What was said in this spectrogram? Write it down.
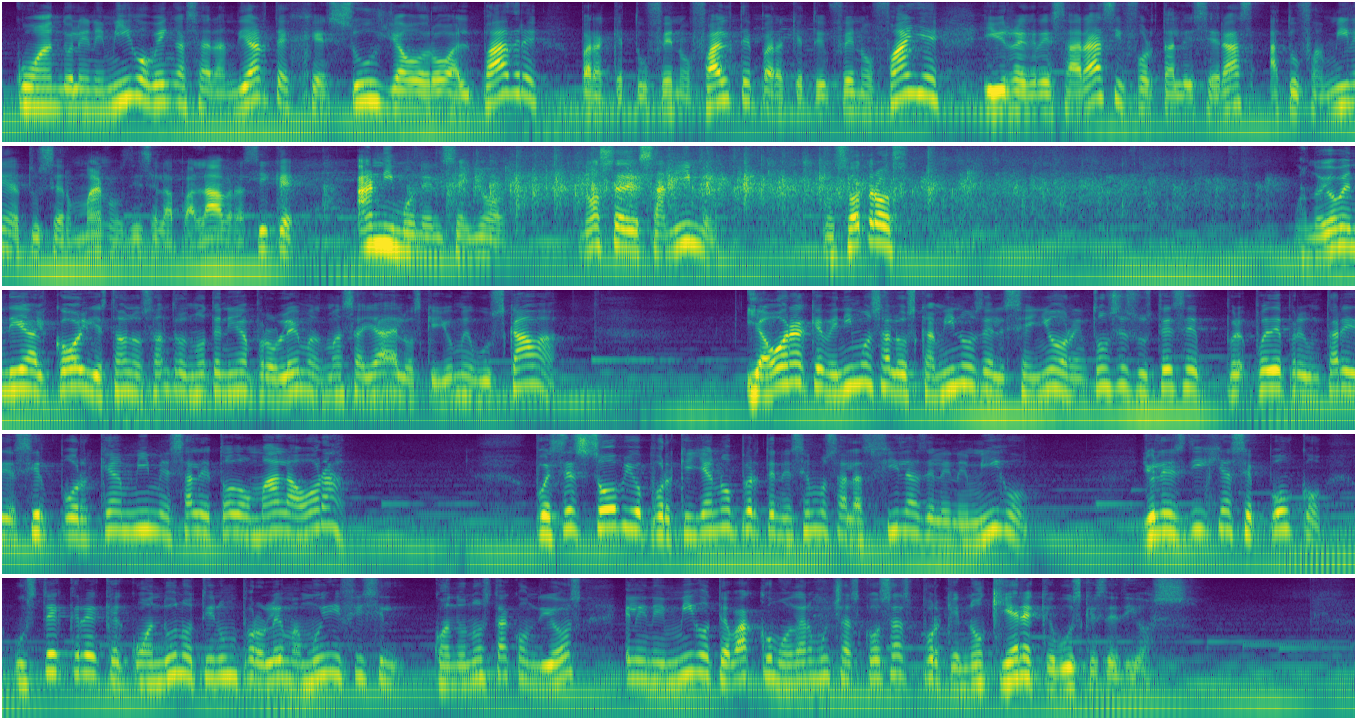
Cuando el enemigo venga a zarandearte, Jesús ya oró al Padre para que tu fe no falte, para que tu fe no falle, y regresarás y fortalecerás a tu familia y a tus hermanos, dice la palabra. Así que ánimo en el Señor, no se desanime. Nosotros, cuando yo vendía alcohol y estaba en los santos, no tenía problemas más allá de los que yo me buscaba. Y ahora que venimos a los caminos del Señor, entonces usted se puede preguntar y decir, ¿por qué a mí me sale todo mal ahora? Pues es obvio porque ya no pertenecemos a las filas del enemigo. Yo les dije hace poco, ¿usted cree que cuando uno tiene un problema muy difícil, cuando no está con Dios, el enemigo te va a acomodar muchas cosas porque no quiere que busques de Dios?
